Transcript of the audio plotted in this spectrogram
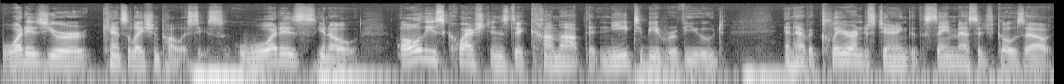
What is your cancellation policies? What is you know all these questions that come up that need to be reviewed, and have a clear understanding that the same message goes out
